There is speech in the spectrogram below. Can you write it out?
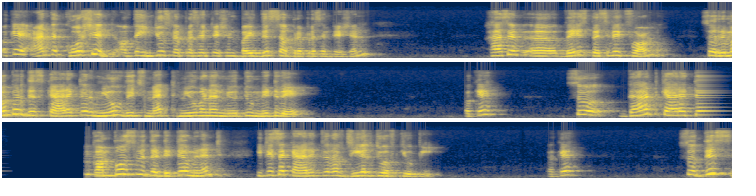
Okay, and the quotient of the induced representation by this sub-representation has a uh, very specific form so remember this character mu which met mu1 and mu2 midway. Okay. So that character composed with the determinant, it is a character of GL2 of QP. Okay. So this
